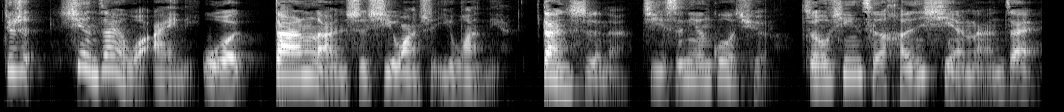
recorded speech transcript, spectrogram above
就是现在我爱你，我当然是希望是一万年。但是呢，几十年过去了，周星驰很显然在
